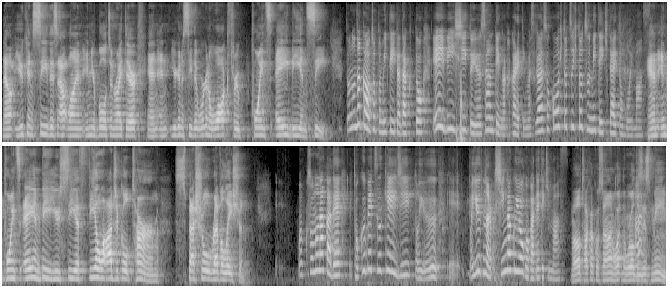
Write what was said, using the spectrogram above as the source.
Now, you can see this outline in your bulletin right there, and, and you're going to see that we're going to walk through points A, B, and C. その中をちょっと見ていただくと A、B、C という3点が書かれていますがそこを一つ一つ見ていきたいと思います。And in points A and B, you see a theological term, special revelation. その中で特別啓示という、えーまあ、言うならば神学用語が出てきます。Well, Takako-san, what in the world does this mean?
